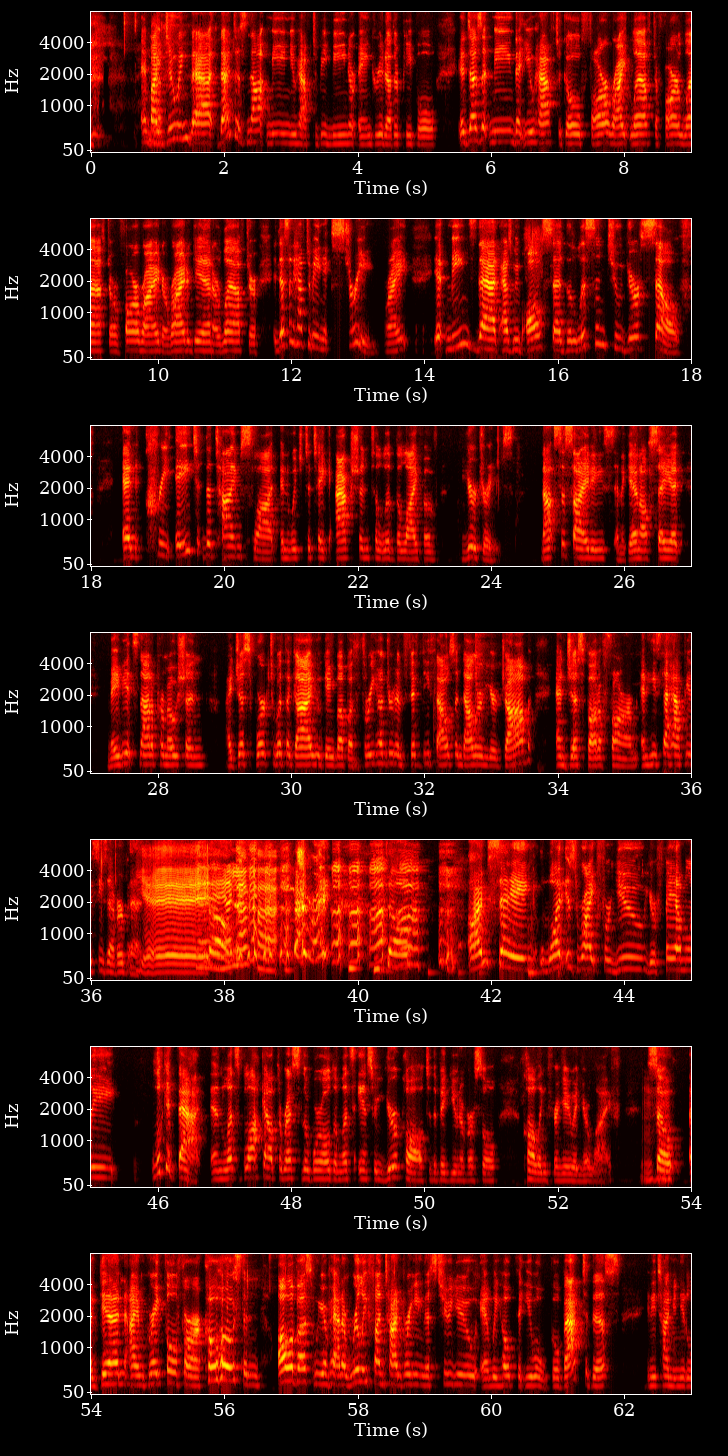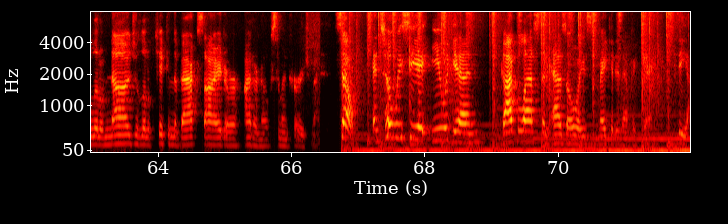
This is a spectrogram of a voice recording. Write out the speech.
And by yes. doing that, that does not mean you have to be mean or angry at other people. It doesn't mean that you have to go far right, left, or far left, or far right, or right again, or left, or it doesn't have to be an extreme, right? It means that, as we've all said, to listen to yourself and create the time slot in which to take action to live the life of your dreams, not society's. And again, I'll say it maybe it's not a promotion. I just worked with a guy who gave up a $350,000 a year job and just bought a farm and he's the happiest he's ever been. Yay. So- I love that. right? So I'm saying what is right for you, your family. Look at that and let's block out the rest of the world and let's answer your call to the big universal calling for you in your life. Mhm. So again, I'm grateful for our co-host and all of us. We have had a really fun time bringing this to you, and we hope that you will go back to this anytime you need a little nudge, a little kick in the backside, or I don't know, some encouragement. So until we see you again, God bless, and as always, make it an epic day. See ya.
